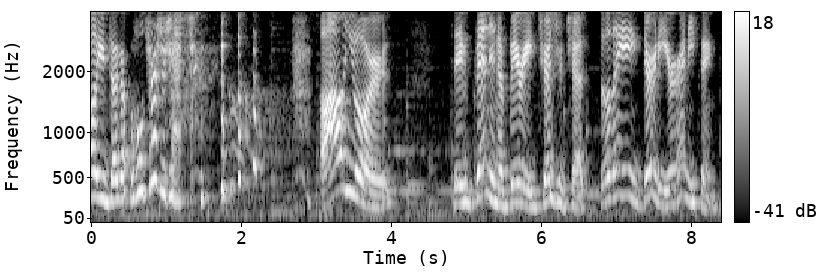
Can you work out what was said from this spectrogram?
Oh, you dug up a whole treasure chest. All yours. They've been in a buried treasure chest, so they ain't dirty or anything.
